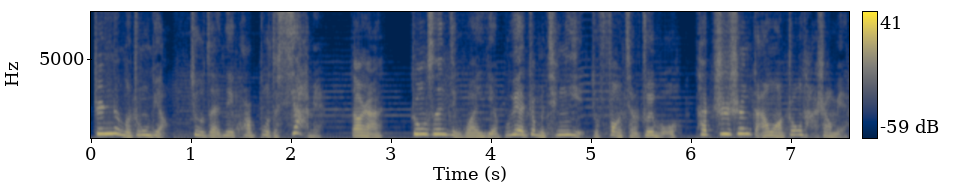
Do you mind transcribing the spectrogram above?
真正的钟表就在那块布的下面。当然，中森警官也不愿这么轻易就放弃了追捕，他只身赶往钟塔上面，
